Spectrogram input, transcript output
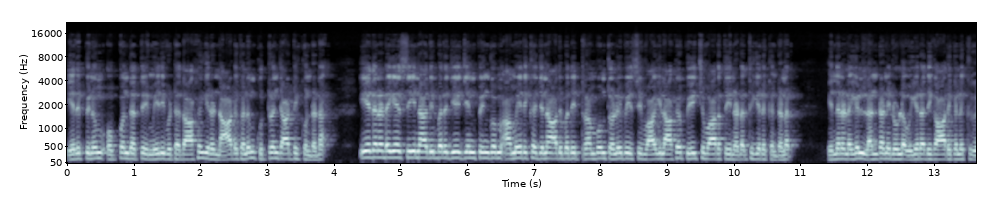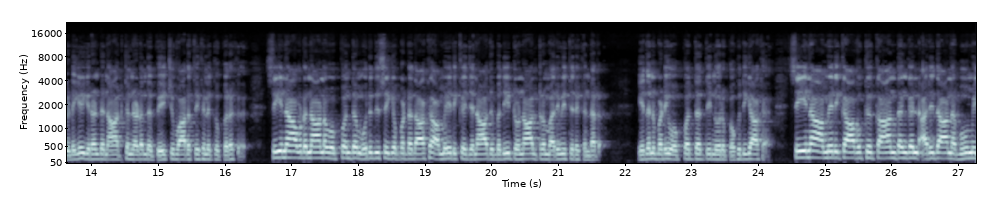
இருப்பினும் ஒப்பந்தத்தை மீறிவிட்டதாக இரு நாடுகளும் குற்றஞ்சாட்டிக் கொண்டன. இதனிடையே சீன அதிபர் ஜி ஜின்பிங்கும் அமெரிக்க ஜனாதிபதி ட்ரம்பும் தொலைபேசி வாயிலாக பேச்சுவார்த்தை நடத்தியிருக்கின்றனர். இந்த நிலையில் லண்டனில் உள்ள உயரதிகாரிகளுக்கு இடையே இரண்டு நாட்கள் நடந்த பேச்சுவார்த்தைகளுக்கு பிறகு சீனாவுடனான ஒப்பந்தம் உறுதி செய்யப்பட்டதாக அமெரிக்க ஜனாதிபதி டொனால்ட் ட்ரம்ப் அறிவித்திருக்கின்றார். இதன்படி ஒப்பந்தத்தின் ஒரு பகுதியாக சீனா அமெரிக்காவுக்கு காந்தங்கள் அரிதான பூமி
